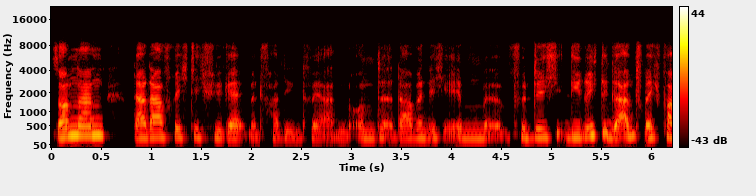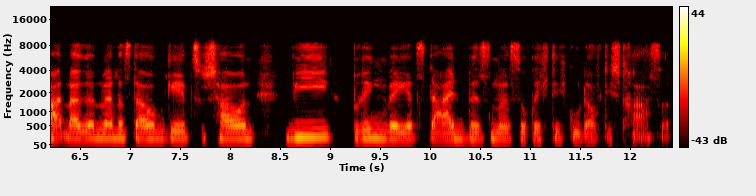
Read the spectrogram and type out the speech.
sondern da darf richtig viel Geld mit verdient werden. Und äh, da bin ich eben äh, für dich die richtige Ansprechpartnerin, wenn es darum geht zu schauen, wie bringen wir jetzt dein Business so richtig gut auf die Straße.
